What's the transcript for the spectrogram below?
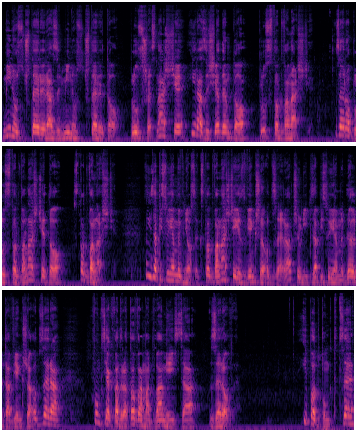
minus 4 razy minus 4 to plus 16 i razy 7 to plus 112. 0 plus 112 to 112. No i zapisujemy wniosek. 112 jest większe od 0, czyli zapisujemy delta większa od 0. Funkcja kwadratowa ma dwa miejsca zerowe. I podpunkt C.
